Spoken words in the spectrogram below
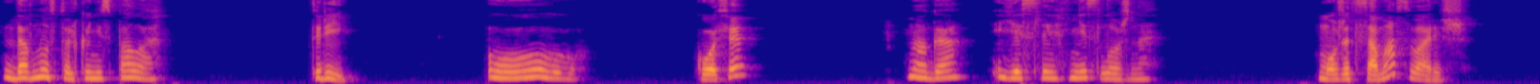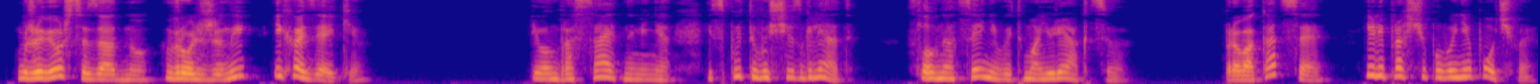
давно столько не спала». «Три». О, -о, -о. «Кофе?» «Ага, если не сложно». «Может, сама сваришь?» Вживешься заодно в роль жены и хозяйки. И он бросает на меня испытывающий взгляд, словно оценивает мою реакцию. Провокация или прощупывание почвы?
